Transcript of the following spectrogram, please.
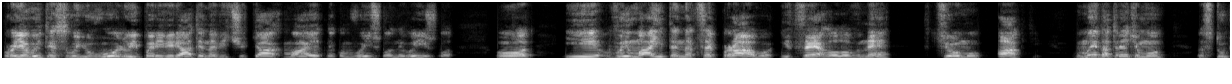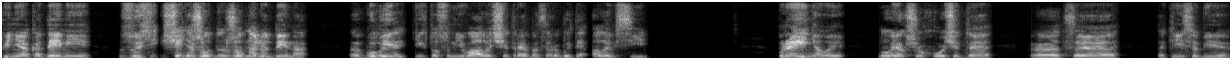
проявити свою волю і перевіряти на відчуттях, маятником вийшло, не вийшло. От. І ви маєте на це право, і це головне в цьому акті. Ми на третьому ступені академії з усі... ще жодна, жодна людина. Були ті, хто сумнівалися, що треба це робити, але всі прийняли. Ну, якщо хочете, е, це такий собі,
